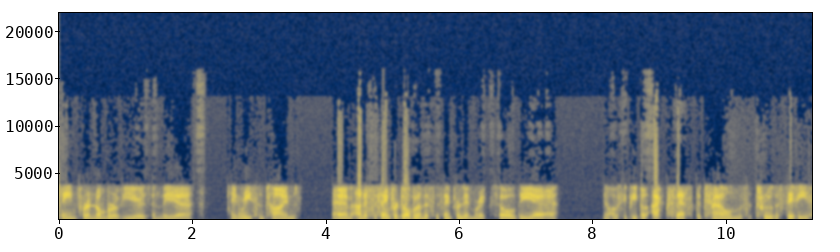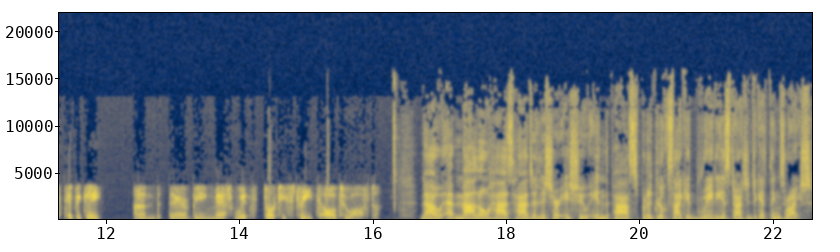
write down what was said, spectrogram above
clean for a number of years in the uh, in recent times. Um, and it's the same for Dublin. It's the same for Limerick. So the uh, you know obviously people access the towns through the cities typically, and they're being met with dirty streets all too often. Now, uh, Mallow has had a litter issue in the past, but it looks like it really is starting to get things right.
